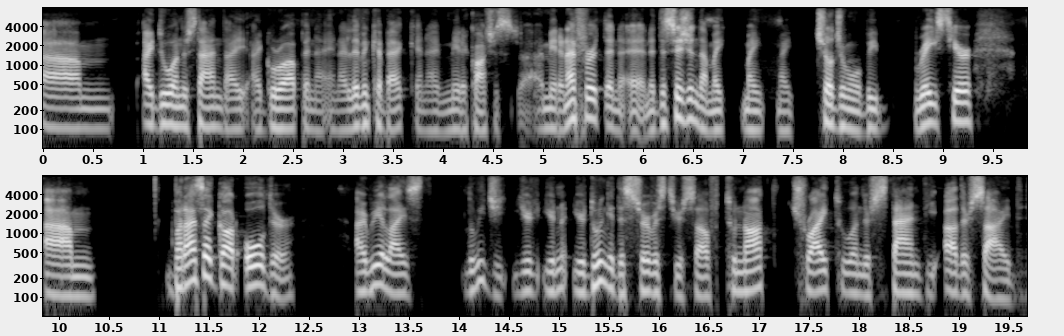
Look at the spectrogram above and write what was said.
um, I do understand. I I grew up and I, and I live in Quebec, and I made a conscious, I made an effort and, and a decision that my my my children will be raised here. Um, but as I got older, I realized Luigi, you're you're you're doing a disservice to yourself to not try to understand the other side.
